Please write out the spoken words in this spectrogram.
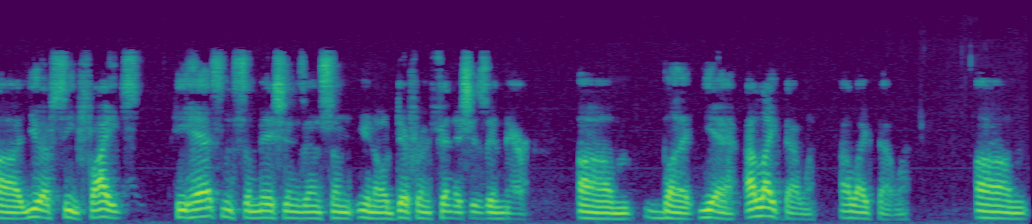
uh, UFC fights, he had some submissions and some, you know, different finishes in there. Um, but yeah, I like that one. I like that one. Um,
